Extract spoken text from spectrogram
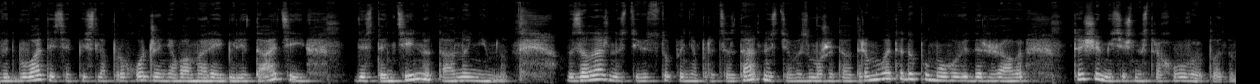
відбуватися після проходження вами реабілітації дистанційно та анонімно. В залежності від ступеня працездатності ви зможете отримувати допомогу від держави та щомісячну страхову виплату.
